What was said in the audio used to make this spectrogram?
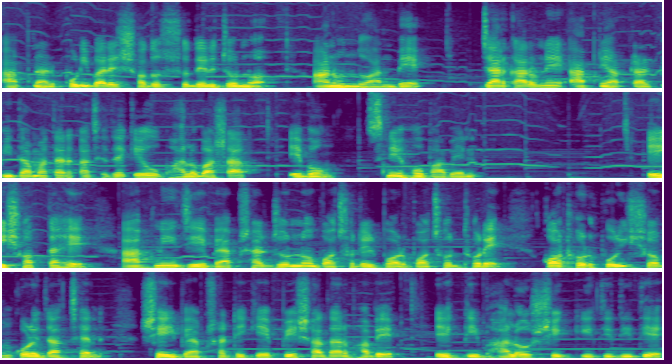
আপনার পরিবারের সদস্যদের জন্য আনন্দ আনবে। যার কারণে আপনি আপনার পিতামাতার কাছে থেকেও ভালোবাসা এবং স্নেহ পাবেন। এই সপ্তাহে আপনি যে ব্যবসার জন্য বছরের পর বছর ধরে কঠোর পরিশ্রম করে যাচ্ছেন, সেই ব্যবসাটিকে পেশাদারভাবে একটি ভালো স্বীকৃতি দিতে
